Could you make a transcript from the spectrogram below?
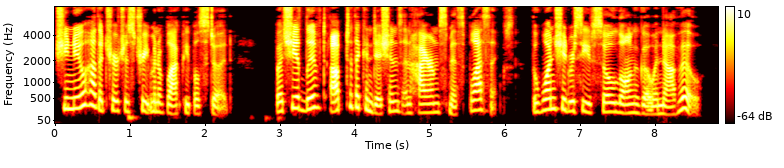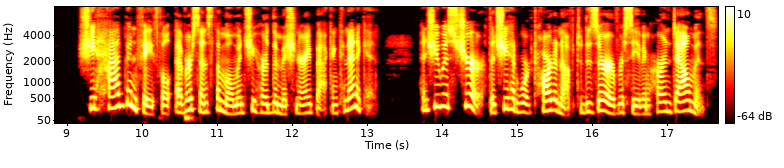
She knew how the church's treatment of black people stood, but she had lived up to the conditions in Hyrum Smith's blessings, the one she'd received so long ago in Nauvoo. She had been faithful ever since the moment she heard the missionary back in Connecticut, and she was sure that she had worked hard enough to deserve receiving her endowments.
